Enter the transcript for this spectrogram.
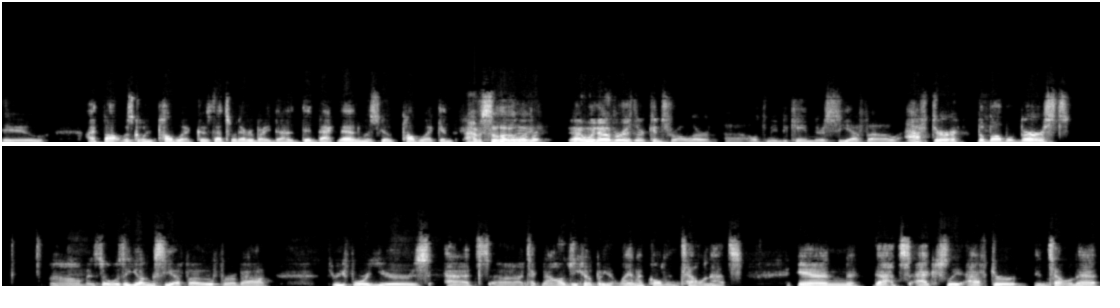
who I thought was going public because that's what everybody does, did back then was go public. And absolutely, I went over, I went over as their controller. Uh, ultimately, became their CFO after the bubble burst, um, and so it was a young CFO for about three four years at uh, a technology company in Atlanta called Intellinet. and that's actually after Intellinet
